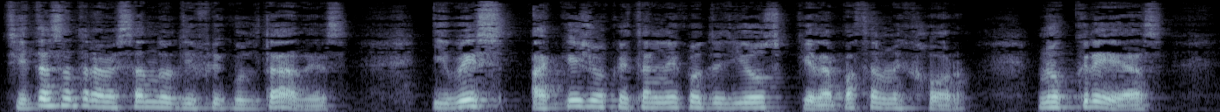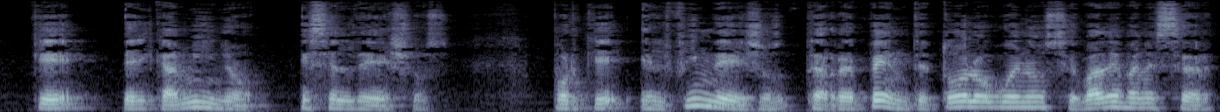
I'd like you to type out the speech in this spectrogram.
si estás atravesando dificultades y ves a aquellos que están lejos de Dios que la pasan mejor, no creas que el camino es el de ellos, porque el fin de ellos, de repente, todo lo bueno se va a desvanecer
